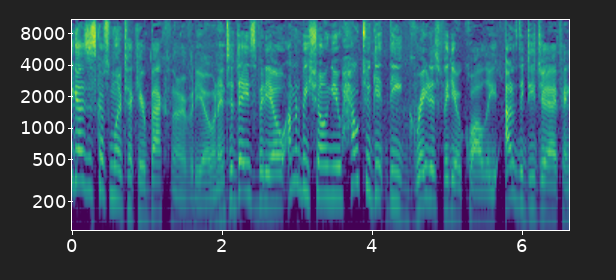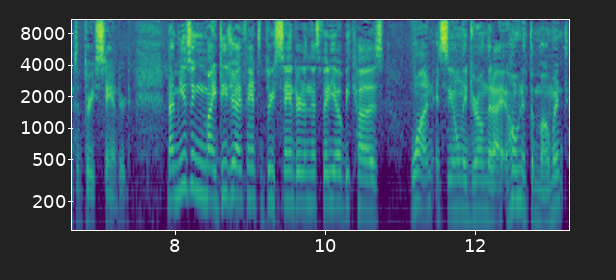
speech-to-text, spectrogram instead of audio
Hey guys, it's Carson M Tech here, back with another video, and in today's video, I'm going to be showing you how to get the greatest video quality out of the DJI Phantom 3 Standard. Now I'm using my DJI Phantom 3 Standard in this video because one, it's the only drone that I own at the moment,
